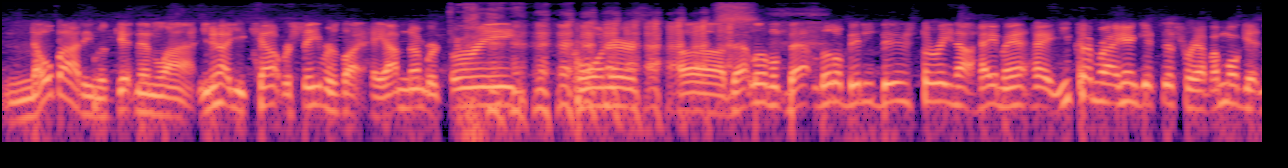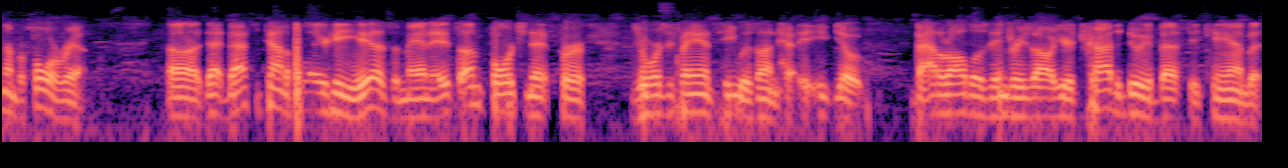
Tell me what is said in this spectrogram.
Nobody was getting in line. You know how you count receivers like, "Hey, I'm number three, corner. Uh, that little that little bitty dude's three. Now, hey man, hey, you come right here and get this rep. I'm gonna get number four rep. Uh, that that's the kind of player he is, and man, it's unfortunate for Georgia fans. He was un, he, you know, battled all those injuries all year, tried to do the best he can, but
